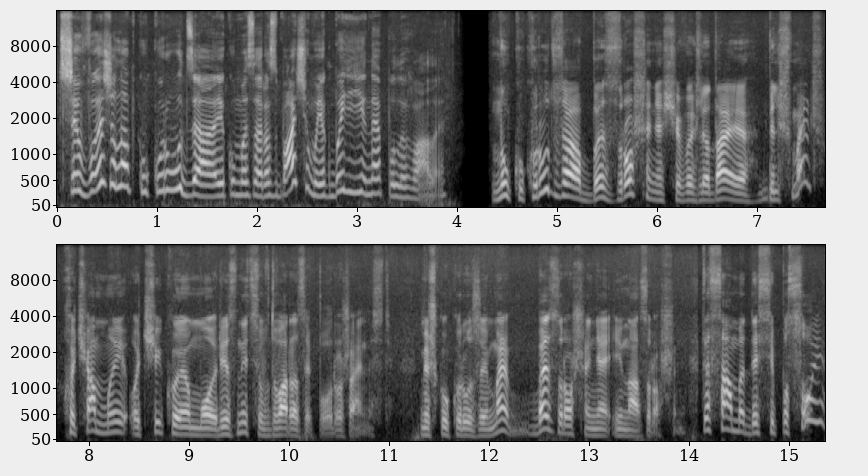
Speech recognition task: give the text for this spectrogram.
Чи вижила б кукурудза, яку ми зараз бачимо, якби її не поливали? Ну, кукурудза без зрошення ще виглядає більш-менш, хоча ми очікуємо різницю в два рази по урожайності між кукурудзою ме- без зрошення і на зрошення. Те саме десь і по сої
